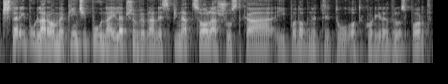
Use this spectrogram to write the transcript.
4,5 dla Romy, 5,5 najlepszym wybrany Spinazzola, szóstka i podobny tytuł od Corriere dello Sport.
